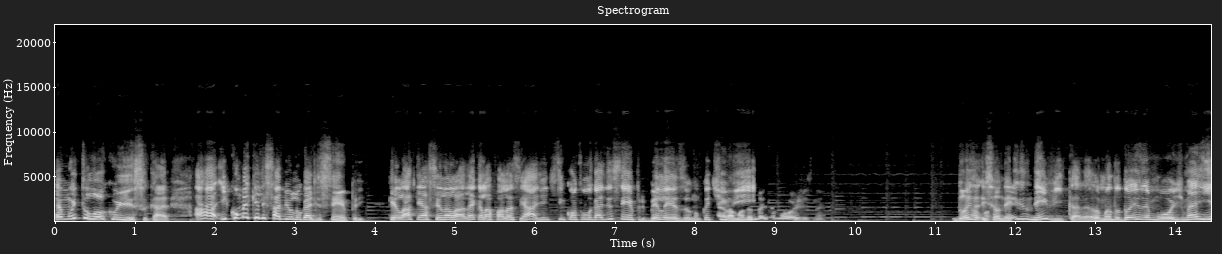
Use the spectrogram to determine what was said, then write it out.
É muito louco isso, cara. Ah, e como é que ele sabe o lugar de sempre? Porque lá tem a cena lá, né? Que ela fala assim: ah, a gente se encontra no lugar de sempre. Beleza, eu nunca te Ela vi. manda dois emojis, né? Dois, isso eu nem, nem vi, cara. Ela mandou dois emojis, mas e-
